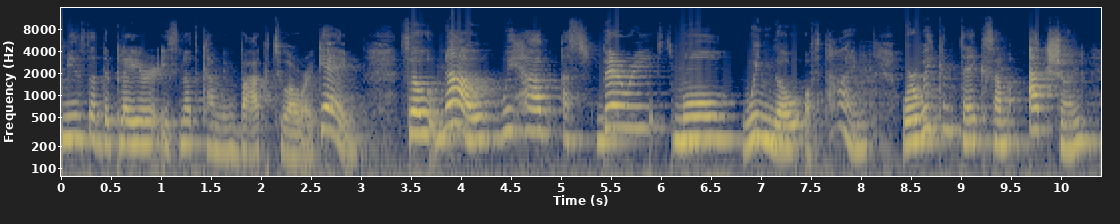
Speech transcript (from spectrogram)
means that the player is not coming back to our game. So now we have a very small window of time where we can take some action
